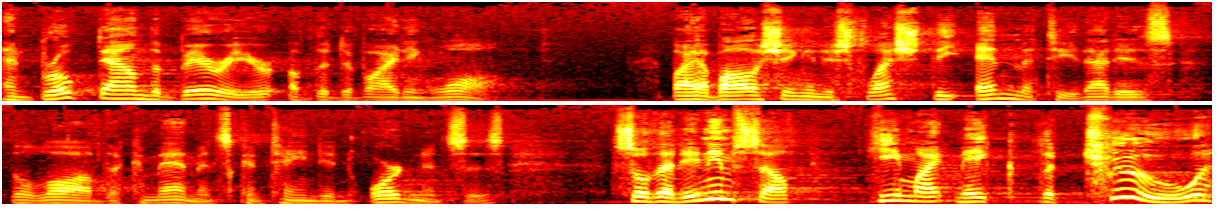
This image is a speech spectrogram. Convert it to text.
and broke down the barrier of the dividing wall by abolishing in his flesh the enmity, that is, the law of the commandments contained in ordinances, so that in himself he might make the two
